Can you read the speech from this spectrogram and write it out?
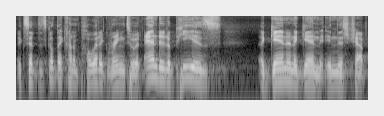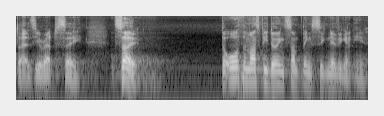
except it's got that kind of poetic ring to it, and it appears again and again in this chapter, as you're about to see. So, the author must be doing something significant here.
